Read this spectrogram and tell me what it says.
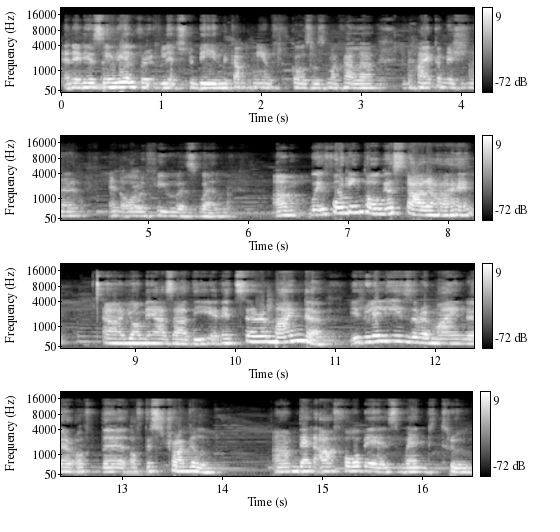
and it is a real privilege to be in the company of, of course Makala the High Commissioner and all of you as well. Um, we're 14th August aa raha hai uh, Yom Azadi and it's a reminder it really is a reminder of the of the struggle um, that our forebears went through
